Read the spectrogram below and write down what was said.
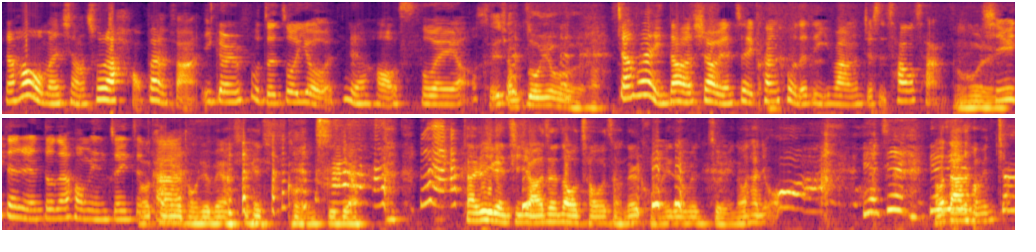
然后我们想出了好办法，一个人负责做诱饵，那个人好衰哦。谁想做诱饵啊？将他引到了校园最宽阔的地方，就是操场。其余的人都在后面追着他。我看那个同学被他被恐龙吃掉，他就一个人骑脚踏车绕操场，那个恐龙在后面追，然后他就哇，你看这，然后大家在旁边加油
